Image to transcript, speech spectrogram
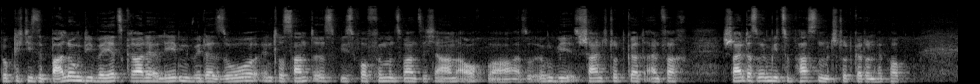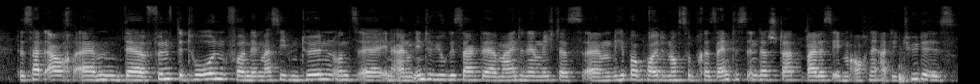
wirklich diese Ballung, die wir jetzt gerade erleben, wieder so interessant ist, wie es vor 25 Jahren auch war. Also irgendwie scheint Stuttgart einfach, scheint das irgendwie zu passen mit Stuttgart und Hip-Hop. Das hat auch ähm, der fünfte Ton von den massiven Tönen uns äh, in einem Interview gesagt. Er meinte nämlich, dass ähm, Hip-Hop heute noch so präsent ist in der Stadt, weil es eben auch eine Attitüde ist,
